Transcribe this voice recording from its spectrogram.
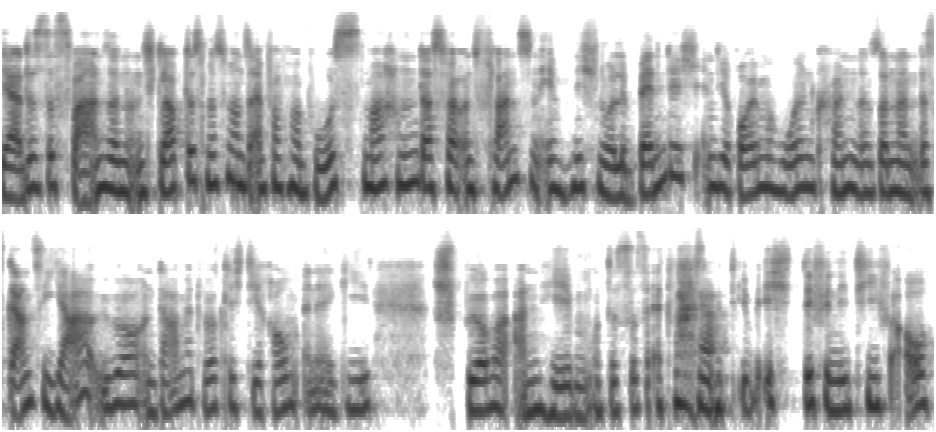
Ja, das ist Wahnsinn. Und ich glaube, das müssen wir uns einfach mal bewusst machen, dass wir uns Pflanzen eben nicht nur lebendig in die Räume holen können, sondern das ganze Jahr über und damit wirklich die Raumenergie spürbar anheben. Und das ist etwas, ja. mit dem ich definitiv auch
